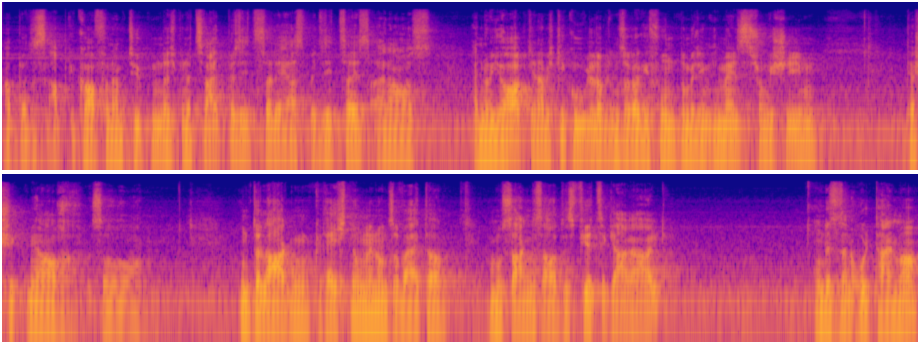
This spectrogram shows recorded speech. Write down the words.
habe das abgekauft von einem Typen. Ich bin der Zweitbesitzer, der Erstbesitzer ist einer aus New York, den habe ich gegoogelt, habe ihn sogar gefunden und mit ihm E-Mails schon geschrieben. Der schickt mir auch so Unterlagen, Rechnungen und so weiter. Man muss sagen, das Auto ist 40 Jahre alt und es ist ein Oldtimer.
